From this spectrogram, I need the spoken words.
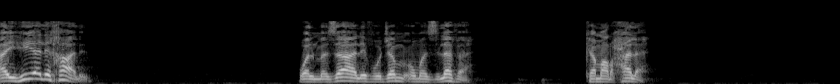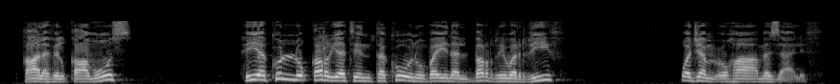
أي هي لخالد. والمزالف جمع مزلفة كمرحلة. قال في القاموس هي كل قرية تكون بين البر والريف وجمعها مزالف.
